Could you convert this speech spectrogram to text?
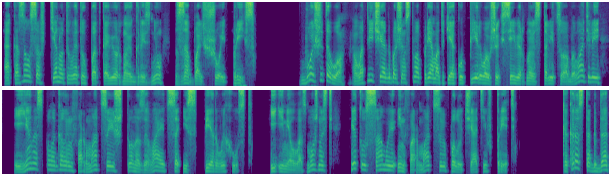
оказался втянут в эту подковерную грызню за большой приз. Больше того, в отличие от большинства прямо-таки оккупировавших северную столицу обывателей, я располагал информацией, что называется, из первых уст, и имел возможность эту самую информацию получать и впредь. Как раз тогда,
